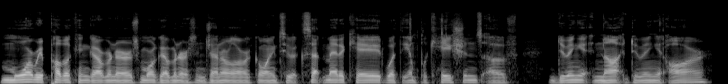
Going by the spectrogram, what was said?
more Republican governors, more governors in general, are going to accept Medicaid? What the implications of doing it and not doing it are?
